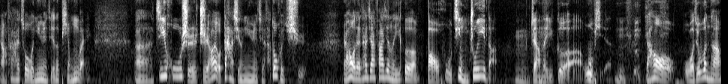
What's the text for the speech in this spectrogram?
然后他还做过音乐节的评委。呃，几乎是只要有大型音乐节，他都会去。然后我在他家发现了一个保护颈椎的嗯。这样的一个物品，嗯，然后我就问他，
